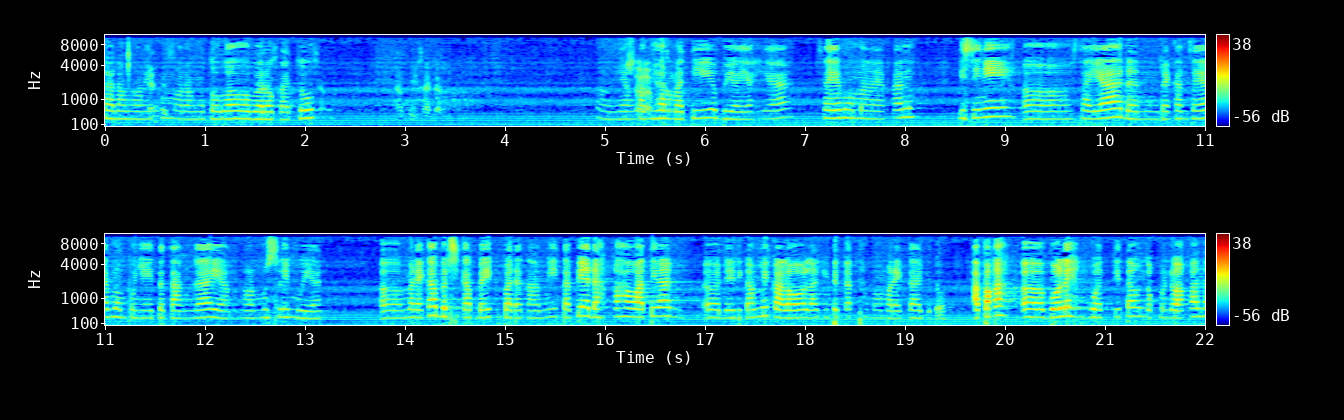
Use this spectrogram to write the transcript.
Assalamualaikum warahmatullahi wabarakatuh. Eh, Yang kami hormati Bu Yahya, saya mau menanyakan di sini eh, saya dan rekan saya mempunyai tetangga yang non Muslim Bu ya. Eh, mereka bersikap baik kepada kami, tapi ada kekhawatiran eh, dari kami kalau lagi dekat sama mereka gitu. Apakah eh, boleh buat kita untuk mendoakan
